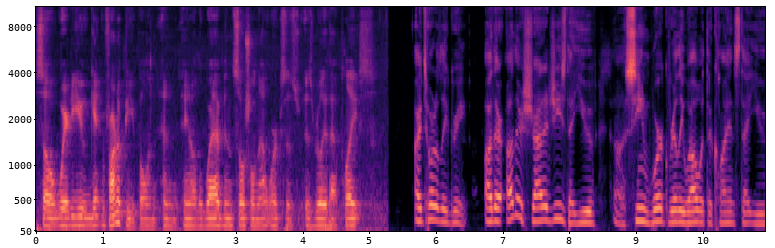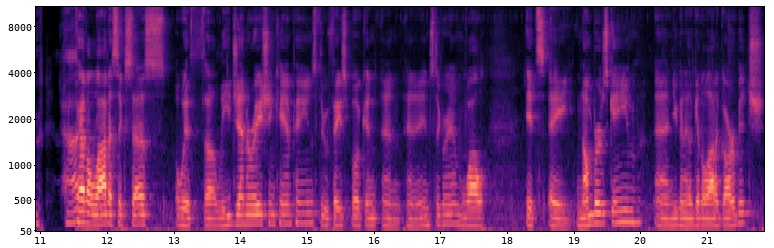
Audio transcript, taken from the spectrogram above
So where do you get in front of people? And, and you know the web and social networks is, is really that place. I totally agree. Are there other strategies that you've uh, seen work really well with the clients that you've had? I've had a lot of success with uh, lead generation campaigns through Facebook and, and, and Instagram. While it's a numbers game and you're going to get a lot of garbage,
